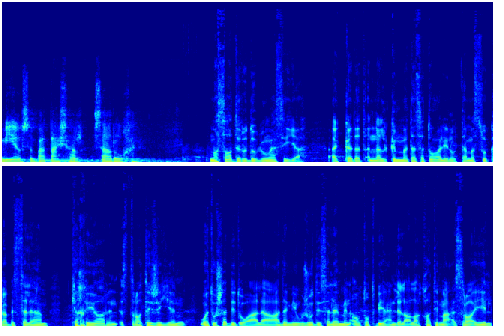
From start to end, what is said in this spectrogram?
117 صاروخا. مصادر دبلوماسية أكدت أن القمة ستعلن التمسك بالسلام كخيار استراتيجي وتشدد على عدم وجود سلام أو تطبيع للعلاقات مع إسرائيل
